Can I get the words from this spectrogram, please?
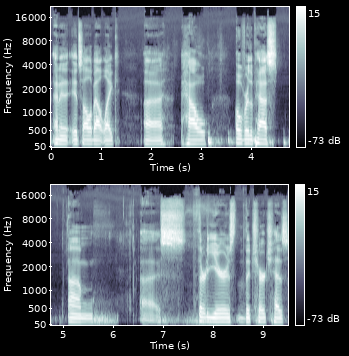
and it, it's all about like uh, how over the past um, uh, thirty years the church has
